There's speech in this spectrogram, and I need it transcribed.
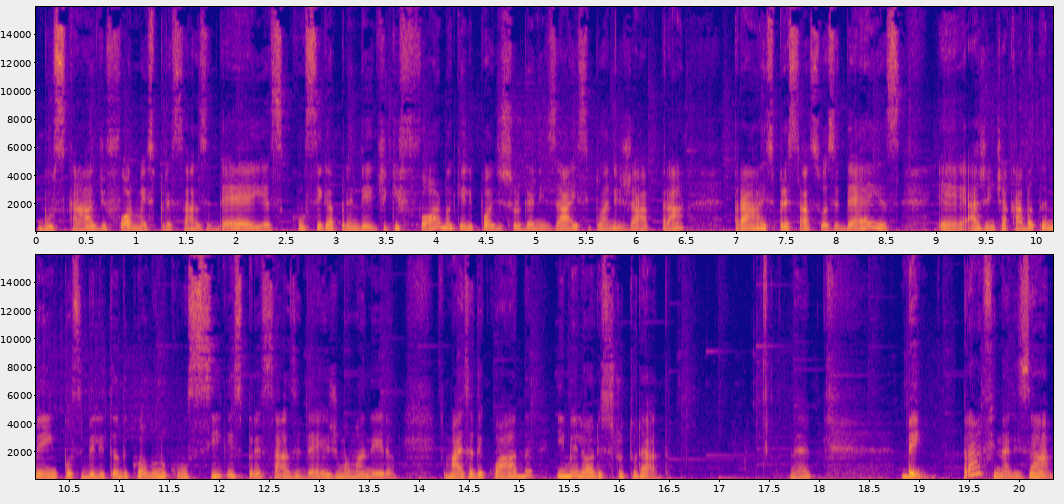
buscar de forma a expressar as ideias, consiga aprender de que forma que ele pode se organizar e se planejar para para expressar suas ideias, é, a gente acaba também possibilitando que o aluno consiga expressar as ideias de uma maneira mais adequada e melhor estruturada. Né? Bem, para finalizar,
